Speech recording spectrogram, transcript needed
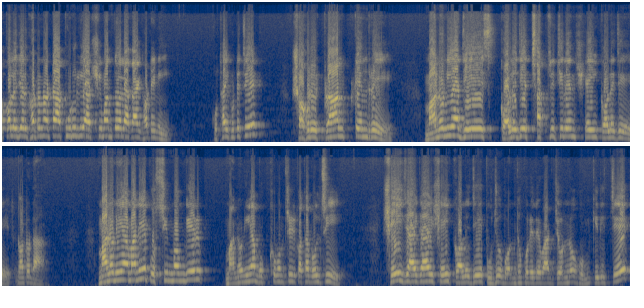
কলেজের ঘটনাটা পুরুলিয়ার সীমান্ত এলাকায় ঘটেনি। কোথায় ঘটেছে? শহরের প্রাণ কেন্দ্রে। মাননীয়া যে কলেজের ছাত্রী ছিলেন সেই কলেজের ঘটনা। মাননীয়া মানে পশ্চিমবঙ্গের মাননীয়া মুখ্যমন্ত্রীর কথা বলছি। সেই জায়গায়, সেই কলেজে পুজো বন্ধ করে দেওয়ার জন্য হুমকি দিচ্ছে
